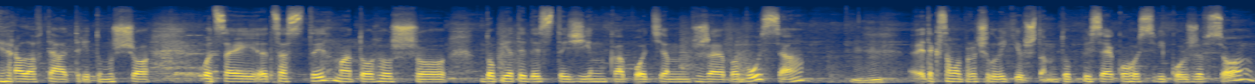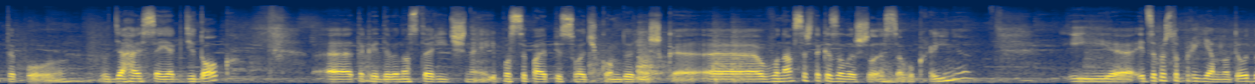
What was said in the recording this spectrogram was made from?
грала в театрі, тому що оцей ця стигма того, що до 50 жінка, потім вже бабуся. Угу. І Так само про чоловіків що там, то після якогось віку вже все, типу, вдягайся як дідок, е, такий 90-річний, і посипай пісочком доріжки. Е, Вона все ж таки залишилася в Україні. І і це просто приємно. Ти от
